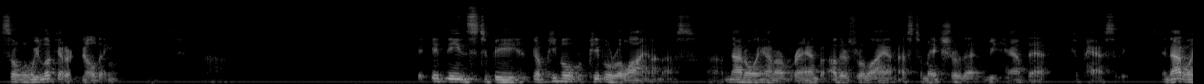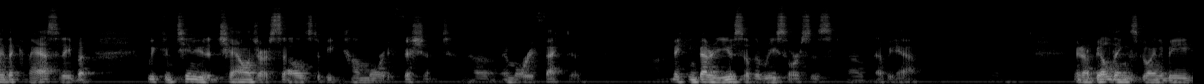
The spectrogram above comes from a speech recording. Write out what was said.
So when we look at our building, uh, it, it needs to be you know people people rely on us uh, not only on our brand but others rely on us to make sure that we have that capacity. And not only the capacity, but we continue to challenge ourselves to become more efficient uh, and more effective, uh, making better use of the resources uh, that we have. I mean, our building is going to be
